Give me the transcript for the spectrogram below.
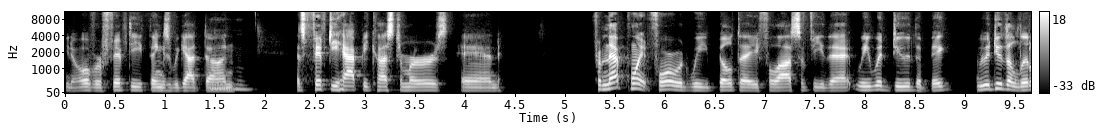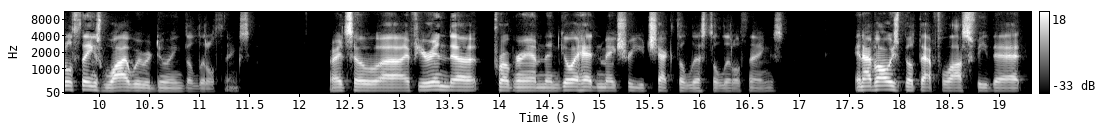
you know over 50 things we got done. Mm-hmm. it's 50 happy customers. And from that point forward we built a philosophy that we would do the big we would do the little things while we were doing the little things right? So uh, if you're in the program, then go ahead and make sure you check the list of little things. And I've always built that philosophy that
